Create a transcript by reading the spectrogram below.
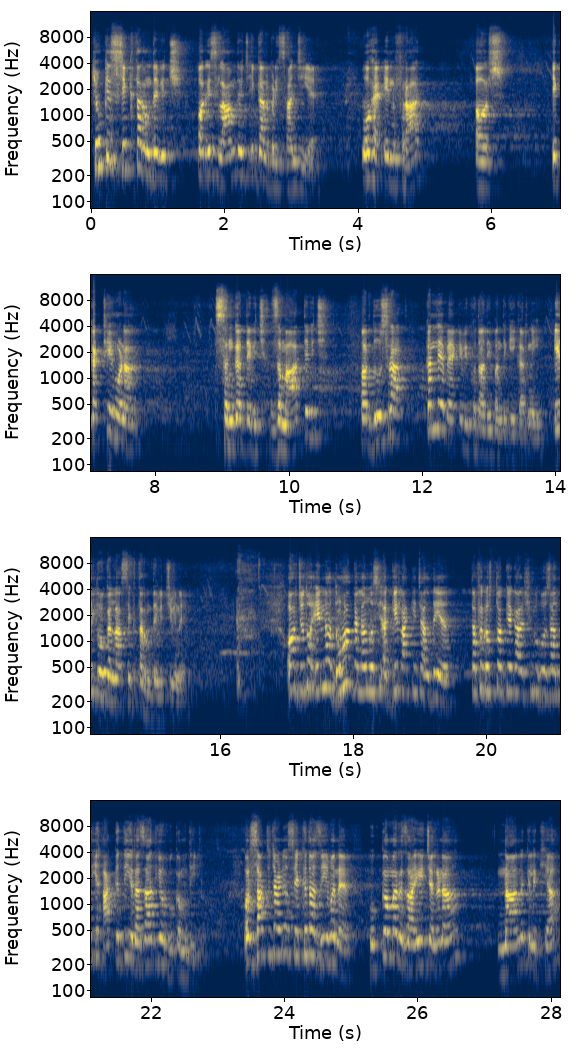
ਕਿਉਂਕਿ ਸਿੱਖ ਧਰਮ ਦੇ ਵਿੱਚ ਔਰ ਇਸਲਾਮ ਦੇ ਵਿੱਚ ਇੱਕ ਗੱਲ ਬੜੀ ਸਾਂਝੀ ਹੈ। ਉਹ ਹੈ ਇਨਫਰਾਦ ਔਰ ਇਕੱਠੇ ਹੋਣਾ ਸੰਗਤ ਦੇ ਵਿੱਚ, ਜਮਾਤ ਦੇ ਵਿੱਚ ਔਰ ਦੂਸਰਾ ਇਕੱਲੇ ਬਹਿ ਕੇ ਵੀ ਖੁਦਾ ਦੀ ਬੰਦਗੀ ਕਰਨੀ। ਇਹ ਦੋ ਗੱਲਾਂ ਸਿੱਖ ਧਰਮ ਦੇ ਵਿੱਚ ਵੀ ਨੇ। ਔਰ ਜਦੋਂ ਇਹਨਾਂ ਦੋਹਾਂ ਗੱਲਾਂ ਨੂੰ ਅਸੀਂ ਅੱਗੇ ਲਾ ਕੇ ਚੱਲਦੇ ਹਾਂ ਤਾਂ ਫਿਰ ਉਸ ਤੋਂ ਅੱਗੇ ਗੱਲ ਸ਼ੁਰੂ ਹੋ ਜਾਂਦੀ ਹੈ ਹੱਕ ਦੀ, ਰਜ਼ਾ ਦੀ ਔਰ ਹੁਕਮ ਦੀ। ਔਰ ਸੱਚ ਜਾਣਿਓ, ਸਿੱਖ ਦਾ ਜੀਵਨ ਹੈ। ਹੁਕਮ ਰਜ਼ਾਈ ਚੱਲਣਾ, ਨਾਨਕ ਲਿਖਿਆ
